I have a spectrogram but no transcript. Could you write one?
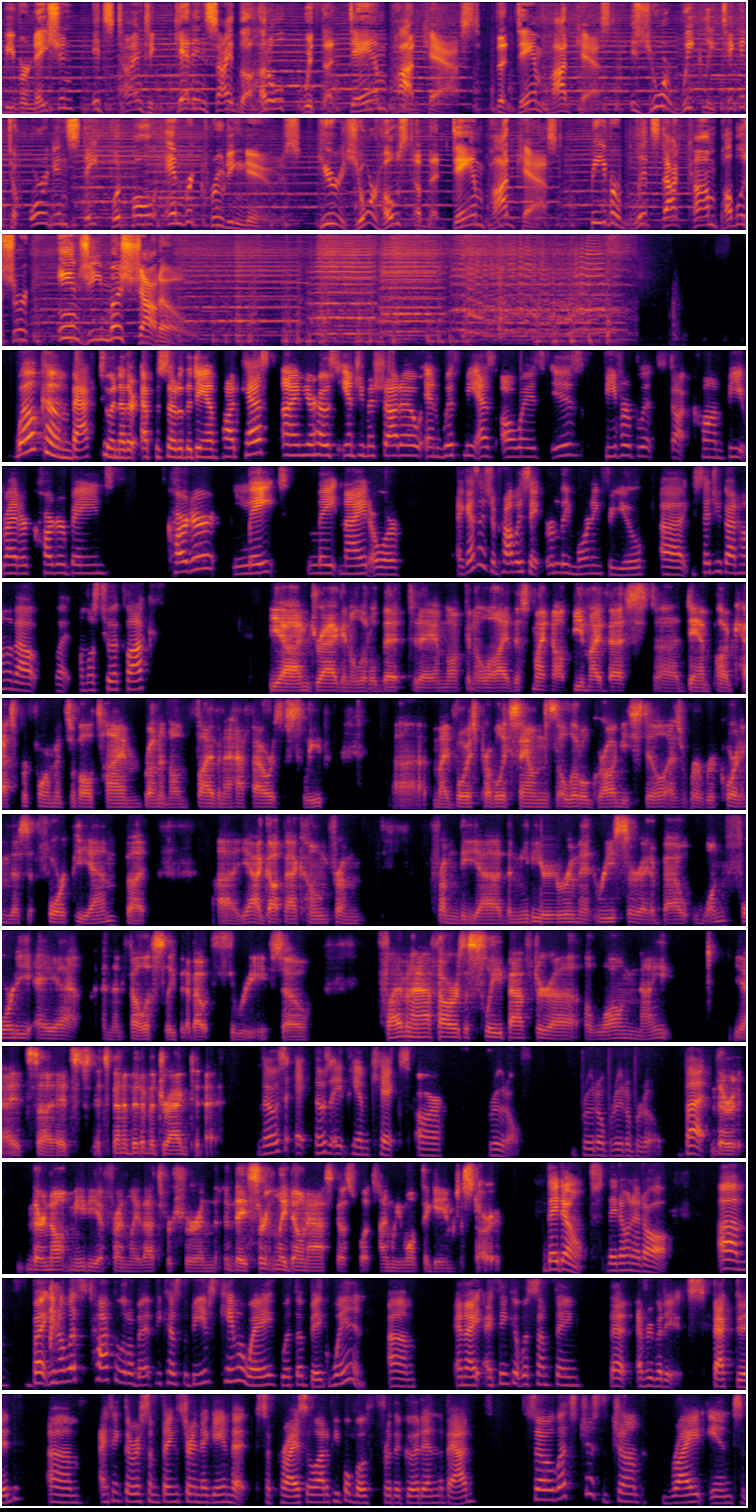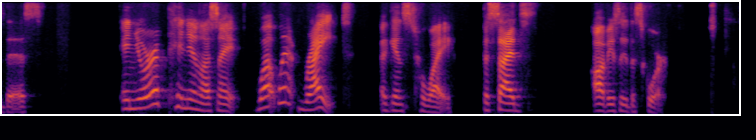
Beaver Nation, it's time to get inside the huddle with the Dam Podcast. The Dam Podcast is your weekly ticket to Oregon State football and recruiting news. Here's your host of the Dam Podcast, BeaverBlitz.com publisher Angie Machado. Welcome back to another episode of the Dam Podcast. I'm your host, Angie Machado, and with me, as always, is beaverblitz.com beat writer Carter Bahns. Carter, late, late night, or I guess I should probably say early morning for you. Uh, you said you got home about what, almost two o'clock? Yeah, I'm dragging a little bit today. I'm not going to lie. This might not be my best uh, Dam podcast performance of all time, running on five and a half hours of sleep. Uh, my voice probably sounds a little groggy still as we're recording this at 4 p.m. But uh, yeah, I got back home from from the uh, the media room at Reser at about 1:40 a.m. and then fell asleep at about three. So five and a half hours of sleep after a, a long night. Yeah, it's uh, it's it's been a bit of a drag today. Those those 8 p.m. kicks are brutal, brutal, brutal, brutal. But they're they're not media friendly, that's for sure. And they certainly don't ask us what time we want the game to start. They don't. They don't at all. Um, but you know, let's talk a little bit because the Beavs came away with a big win. Um, and I, I think it was something that everybody expected. Um, I think there were some things during the game that surprised a lot of people, both for the good and the bad. So let's just jump right into this. In your opinion, last night, what went right against Hawaii besides obviously the score?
